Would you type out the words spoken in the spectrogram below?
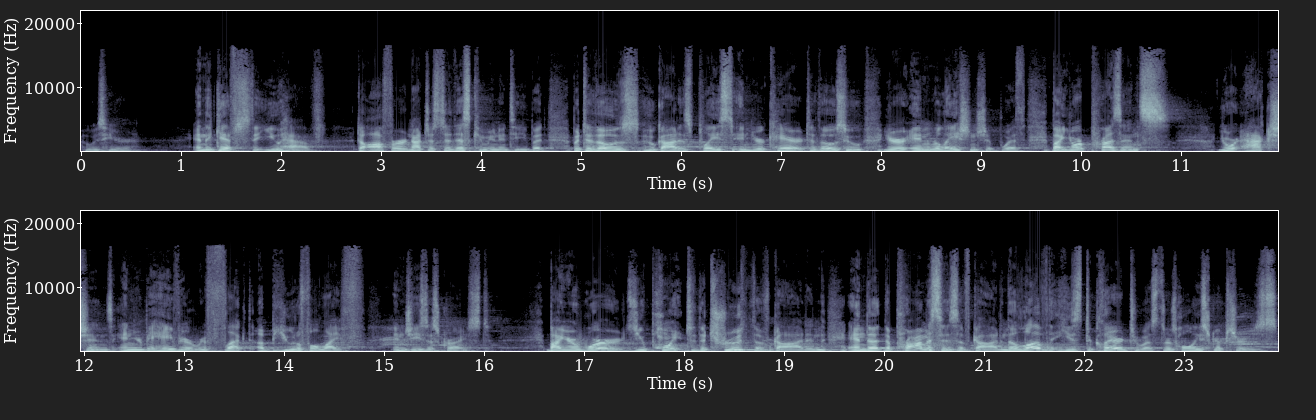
who is here, and the gifts that you have to offer not just to this community, but, but to those who God has placed in your care, to those who you're in relationship with. By your presence, your actions and your behavior reflect a beautiful life in Jesus Christ. By your words, you point to the truth of God and, and the, the promises of God and the love that He's declared to us through Holy Scriptures.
